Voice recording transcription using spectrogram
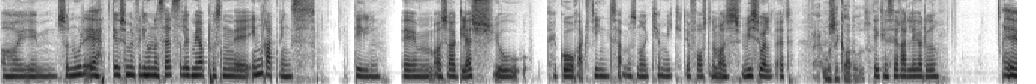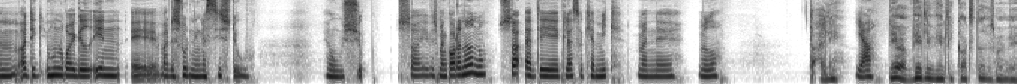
Og øhm, så nu er det, ja, det er jo simpelthen, fordi hun har sat sig lidt mere på sådan øh, indretningsdelen. Øhm, og så er glas jo kan gå ret fint sammen med sådan noget keramik. Det forestiller mig også visuelt, at Ja, det må se godt ud. det kan se ret lækkert ud. Øhm, og det, hun rykkede ind, øh, var det slutningen af sidste uge, af uge 7. Så øh, hvis man går derned nu, så er det glas og keramik, man øh, møder. Dejligt. Ja, Det er jo virkelig, virkelig et godt sted, hvis man vil,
